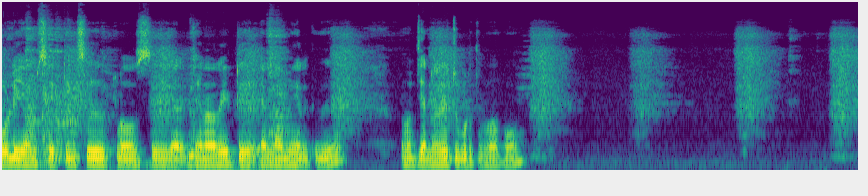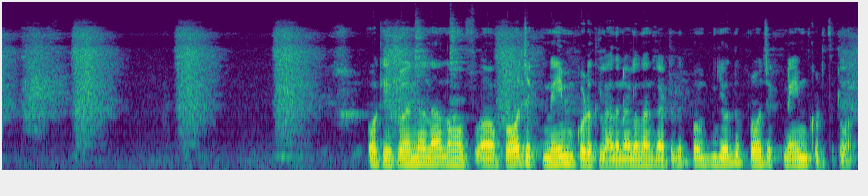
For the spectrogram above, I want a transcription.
volume settings close generate எல்லாமே இருக்குது. நம்ம ஜெனரேட் கொடுத்து பார்ப்போம். ஓகே இப்போ என்னென்னா நம்ம ப்ராஜெக்ட் நேம் கொடுக்கல அதனால தான் காட்டுது. இப்போ இங்கே வந்து ப்ராஜெக்ட் நேம் கொடுத்துக்கலாம்.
